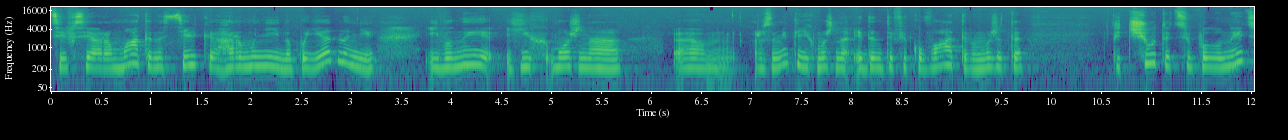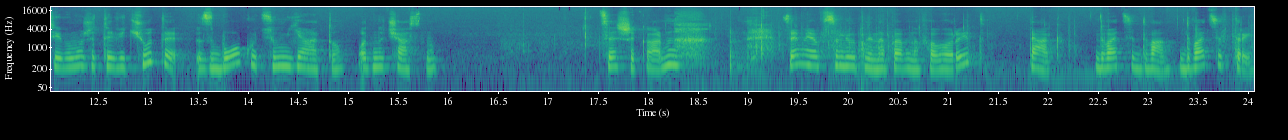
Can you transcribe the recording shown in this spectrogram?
ці всі аромати настільки гармонійно поєднані, і вони їх можна ем, розумієте, їх можна ідентифікувати. Ви можете відчути цю полуницю, і ви можете відчути збоку цю м'яту одночасно. Це шикарно. Це мій абсолютний, напевно, фаворит. Так, 22, 23.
